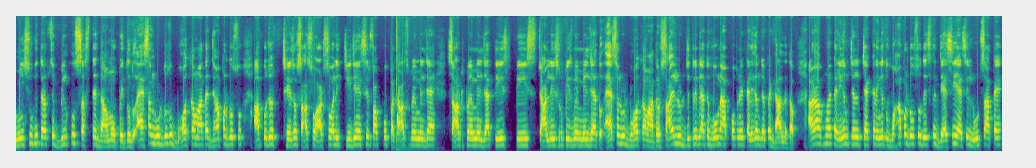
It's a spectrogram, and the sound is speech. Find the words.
मीशो की तरफ़ से बिल्कुल सस्ते दामों पे। तो, तो ऐसा लूट दोस्तों बहुत कम आता है जहाँ पर दोस्तों आपको जो छह सौ सात सौ आठ सौ वाली चीज़ें हैं सिर्फ़ आपको पचास रुपए मिल जाए साठ मिल जाए तीस पीस, चालीस रुपीज़ में मिल जाए तो ऐसा लूट बहुत कम आता है और सारे लूट जितने भी आते हैं वो मैं आपको अपने टेलीग्राम चैनल पर डाल देता हूँ। अगर आप हमारे टेलीग्राम चैनल चेक करेंगे तो वहाँ पर दोस्तों देख सकते हैं, जैसे ही ऐसे लूट्स आते हैं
